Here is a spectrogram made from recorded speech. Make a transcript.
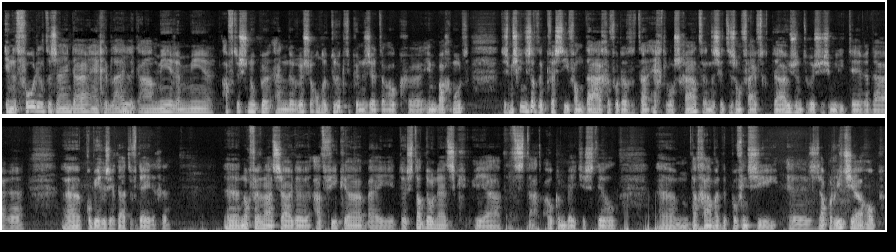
in het voordeel te zijn daar en geleidelijk aan meer en meer af te snoepen en de Russen onder druk te kunnen zetten, ook uh, in Bakhmut. Dus misschien is dat een kwestie van dagen voordat het daar echt losgaat. En er zitten zo'n 50.000 Russische militairen daar, uh, uh, proberen zich daar te verdedigen. Nog verder naar het zuiden, Advika, bij de stad Donetsk. Ja, het staat ook een beetje stil. Um, dan gaan we de provincie Zaporizhia op.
